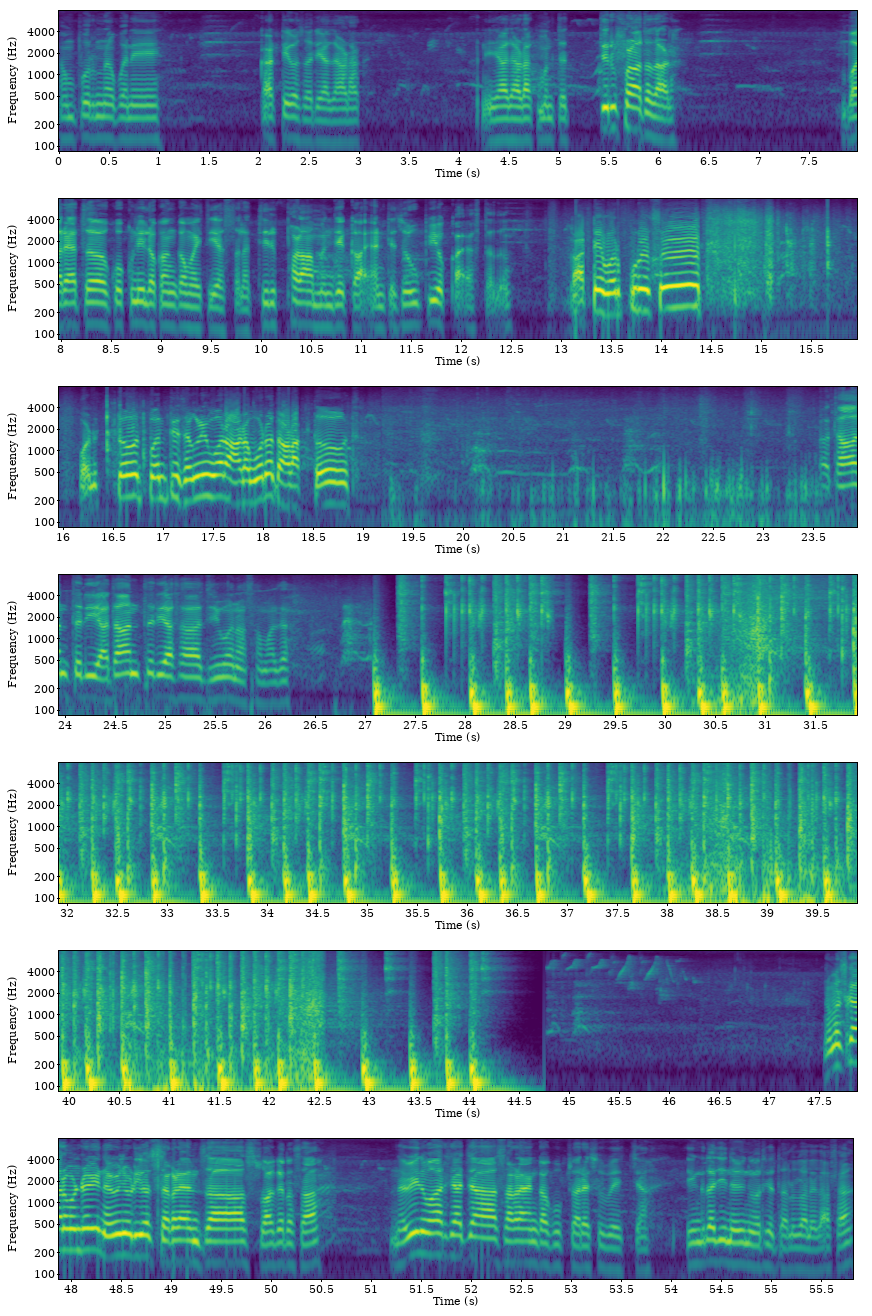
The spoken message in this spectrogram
संपूर्णपणे काटे असत या झाडाक. आणि ह्या झाडाक म्हणतात तिरफळाचं झाड. बऱ्याच कोकणी लोकांका माहिती असताना तिरफळा म्हणजे काय आणि त्याचा उपयोग काय असतात? काटे भरपूर असत. पडतत पण ती सगळी वर आडवरच अडकतत अथांतरी अथांतरी असा जीवन असा माझा. नमस्कार मंडळी नवीन व्हिडिओत सगळ्यांचा स्वागत असा. नवीन वर्षाच्या सगळ्यांका खूप साऱ्या शुभेच्छा. इंग्रजी नवीन वर्ष चालू झालेलं असा.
